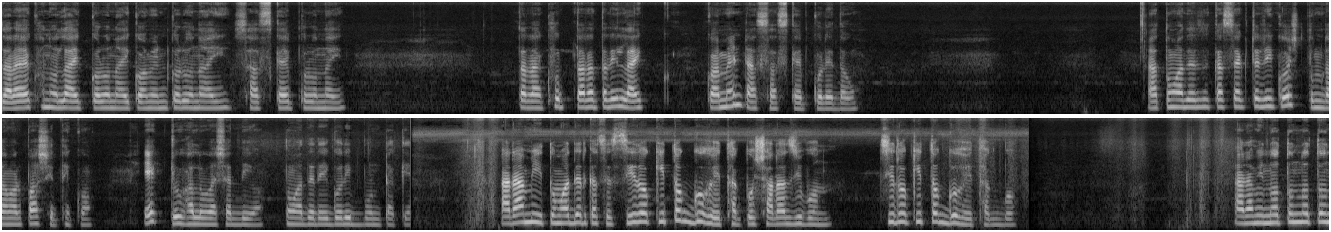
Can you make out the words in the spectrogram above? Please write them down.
যারা এখনও লাইক করো নাই কমেন্ট করো নাই সাবস্ক্রাইব করো নাই, তারা খুব তাড়াতাড়ি লাইক কমেন্ট আর সাবস্ক্রাইব করে দাও। আর তোমাদের কাছে একটা রিকোয়েস্ট তোমরা আমার পাশে থেকো। একটু ভালোবাসা দিও তোমাদের এই গরিব বোনটাকে। আর আমি তোমাদের কাছে চিরকৃতজ্ঞ হয়ে থাকব সারা জীবন। চিরকৃতজ্ঞ হয়ে থাকব। আর আমি নতুন নতুন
